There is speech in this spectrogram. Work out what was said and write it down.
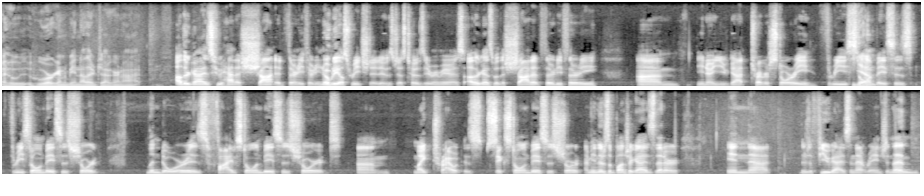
who who are going to be another juggernaut. other guys who had a shot at 30-30, nobody else reached it. It was just Jose Ramirez. Other guys with a shot at 30-30, um, you know, you've got Trevor Story, three stolen Yeah. bases, three stolen bases short. Lindor is five stolen bases short. Um, Mike Trout is six stolen bases short. I mean, there's a bunch of guys that are in that. There's a few guys in that range, and then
